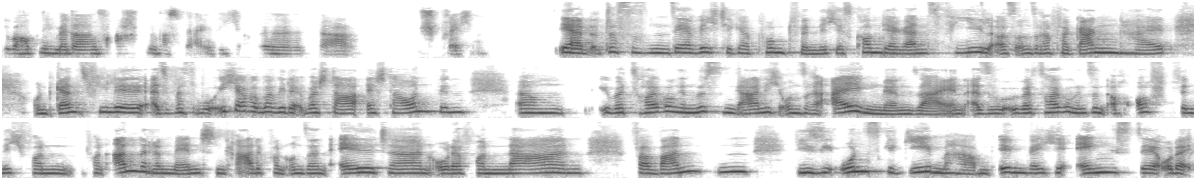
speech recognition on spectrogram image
überhaupt nicht mehr darauf achten, was wir eigentlich äh, da sprechen. Ja, das ist ein sehr wichtiger Punkt, finde ich. Es kommt ja ganz viel aus unserer Vergangenheit und ganz viele, also was, wo ich auch immer wieder erstaunt bin, ähm, Überzeugungen müssen gar nicht unsere eigenen sein. Also Überzeugungen sind auch oft, finde ich, von, von anderen Menschen, gerade von unseren Eltern oder von nahen Verwandten, die sie uns gegeben haben, irgendwelche Ängste oder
